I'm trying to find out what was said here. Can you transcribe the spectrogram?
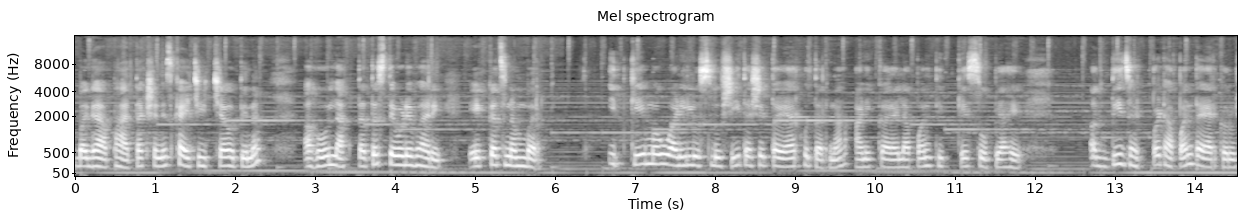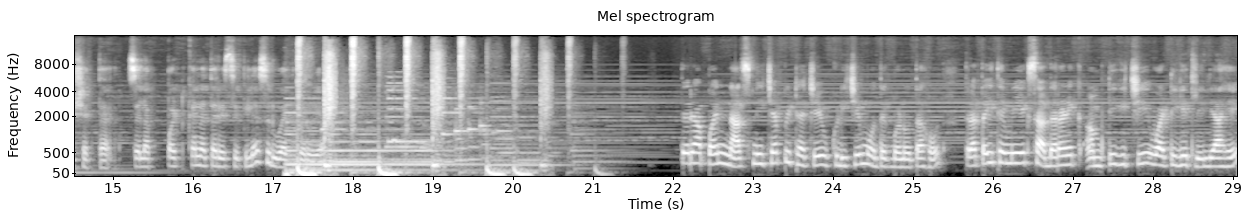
बघा पाहता क्षणीच खायची इच्छा होती ना? अहो लागतातच तेवढे भारी. एकच नंबर. इतके मऊ आणि लुसलुशीत असे तयार होतात ना? आणि करायला पण तितके सोपे आहे. अगदी झटपट आपण तयार करू शकता. चला पटकन आता रेसिपीला सुरुवात करूया. तर आपण नाचणीच्या पिठाचे उकडीचे मोदक बनवत आहोत. तर आता इथे मी एक साधारण एक आमटीची वाटी घेतलेली आहे.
